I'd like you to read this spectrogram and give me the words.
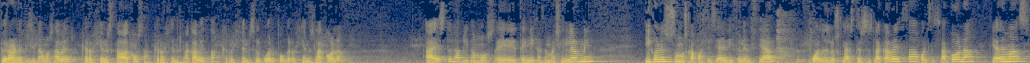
Pero ahora necesitamos saber qué región es cada cosa, qué región es la cabeza, qué región es el cuerpo, qué región es la cola. A esto le aplicamos eh, técnicas de machine learning y con eso somos capaces ya de diferenciar cuál de los clústeres es la cabeza, cuál es la cola y además,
